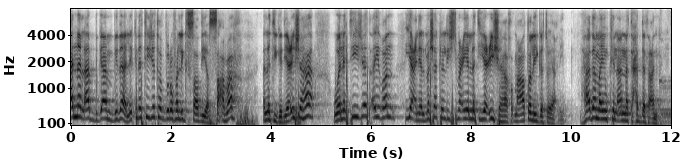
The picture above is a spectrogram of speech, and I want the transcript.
أن الأب قام بذلك نتيجة الظروف الاقتصادية الصعبة التي قد يعيشها ونتيجة أيضا يعني المشاكل الاجتماعية التي يعيشها مع طليقته يعني. هذا ما يمكن أن نتحدث عنه.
